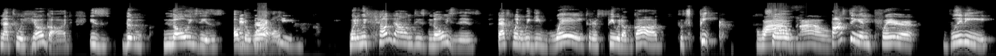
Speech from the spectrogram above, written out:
not to hear God is the noises of exactly. the world. When we shut down these noises, that's when we give way to the Spirit of God to speak. Wow. So wow. fasting and prayer really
